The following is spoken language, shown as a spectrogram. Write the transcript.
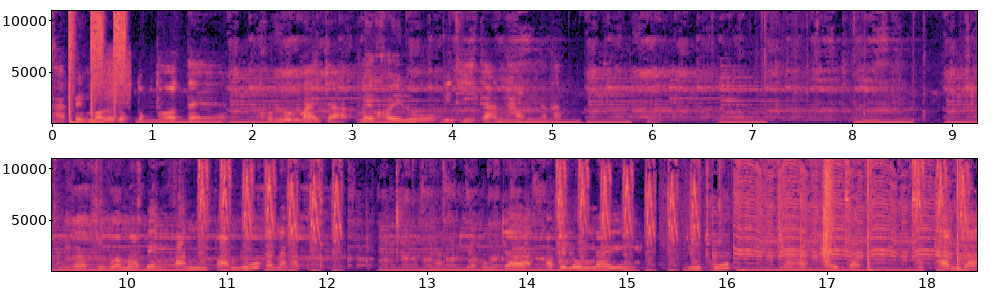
นะเป็นมรดกตกทอดแต่คนรุ่นใหม่จะไม่ค่อยรู้วิธีการทำนะครับนก็ถือว่ามาแบ่งปันความรู้กันนะครับนะเดี๋ยวผมจะเอาไปลงใน YouTube นะให้กับทุกท่านได้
